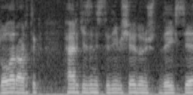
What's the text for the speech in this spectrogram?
dolar artık herkesin istediği bir şeye dönüştü. DXY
